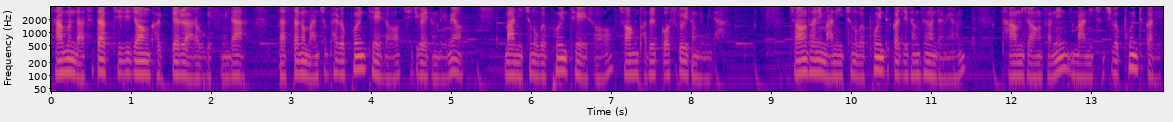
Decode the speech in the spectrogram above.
다음은 나스닥 지지저항 가격대를 알아보겠습니다. 나스닥은 11,800포인트에서 지지가 예상되며 12,500포인트에서 저항받을 것으로 예상됩니다. 저항선이 12,500포인트까지 상승한다면 다음 저항선인 12,700포인트까지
